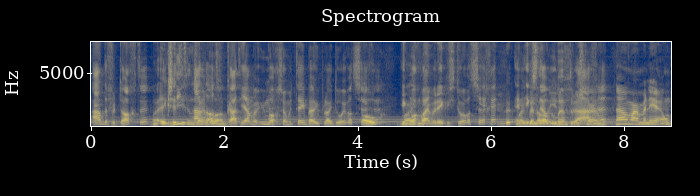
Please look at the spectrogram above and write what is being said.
aan de verdachte, maar ik zit niet hier in aan de belang. advocaat. Ja, maar u mag zo meteen bij uw pleidooi wat zeggen. Ook, ik mag, bij mijn requisitor wat zeggen. Lukt, en ik, ik stel hier de vragen. Nou, maar meneer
